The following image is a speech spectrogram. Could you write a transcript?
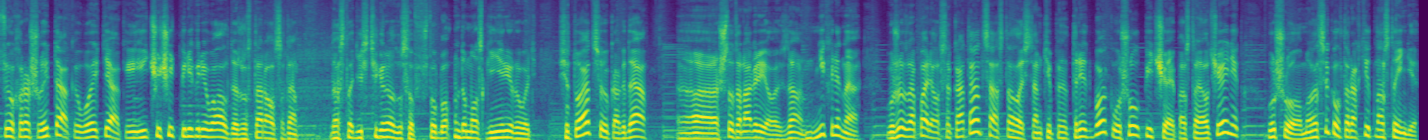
все хорошо, и так его, и так, и, и чуть-чуть перегревал, даже старался там до 110 градусов, чтобы, думал, сгенерировать ситуацию, когда э, что-то нагрелось, да, ни хрена. Уже запарился кататься, осталось там типа треть бака, ушел пить чай, поставил чайник, ушел. Мотоцикл тарахтит на стенде.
